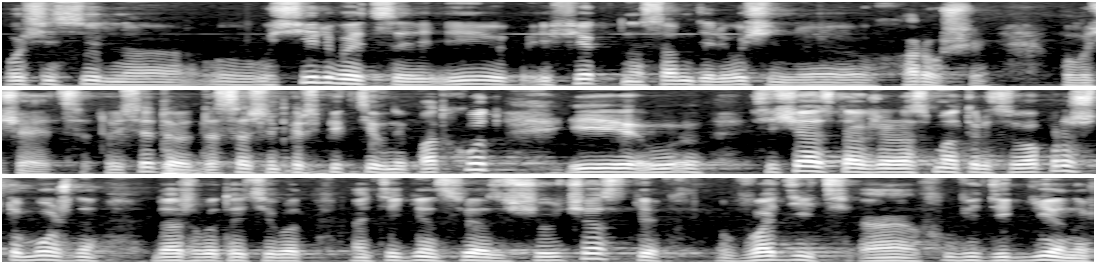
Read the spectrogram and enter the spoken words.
очень сильно э, усиливается, и эффект на самом деле очень хороший получается. То есть это достаточно перспективный подход. И э, сейчас также рассматривается вопрос, что можно даже вот эти вот антиген-связывающие участки вводить э, в виде генов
